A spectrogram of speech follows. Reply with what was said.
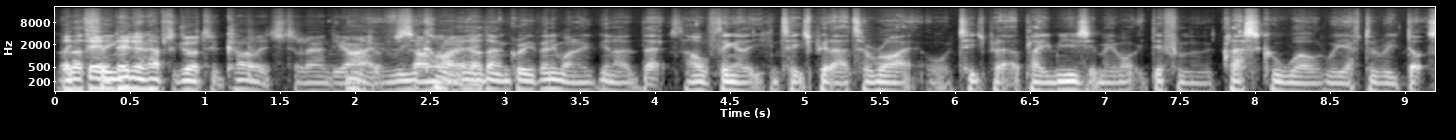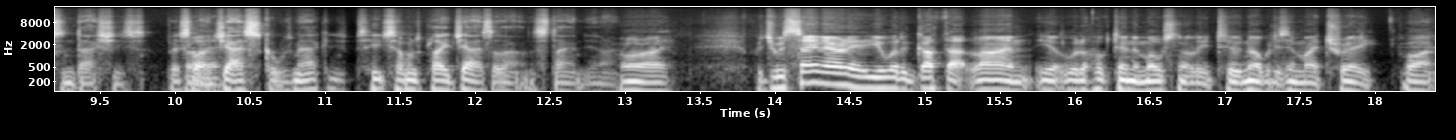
But Like I they, think- they didn't have to go to college to learn the art No, of songwriting. I don't agree with anyone. Who, you know, that's the whole thing that you can teach people how to write or teach people how to play music. I mean, it might be different in the classical world where you have to read dots and dashes. But it's Right. like jazz schools. I mean, how can you teach someone to play jazz? I don't understand. You know. All right. But you were saying earlier you would have got that line, you would have hooked in emotionally to Nobody's in My Tree. Right.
